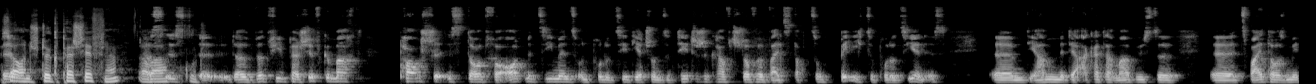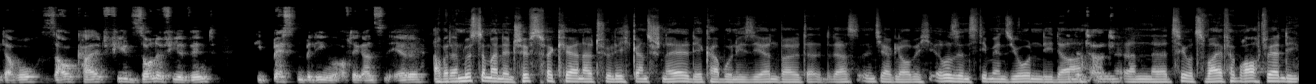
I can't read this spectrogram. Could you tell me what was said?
ist ja auch ein Stück per Schiff, ne? Aber das ist, äh, da wird viel per Schiff gemacht. Porsche ist dort vor Ort mit Siemens und produziert jetzt schon synthetische Kraftstoffe, weil es doch so billig zu produzieren ist. Ähm, die haben mit der Akatama-Wüste äh, 2000 Meter hoch, saukalt, viel Sonne, viel Wind die besten Bedingungen auf der ganzen Erde. Aber dann müsste man den Schiffsverkehr natürlich ganz schnell dekarbonisieren, weil das sind ja, glaube ich, Irrsinnsdimensionen, die da an, an, äh, CO2 verbraucht werden. Die,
